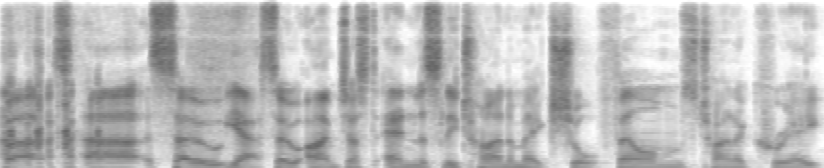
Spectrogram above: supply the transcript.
but uh, so yeah, so I'm just endlessly trying to make short films, trying to create.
